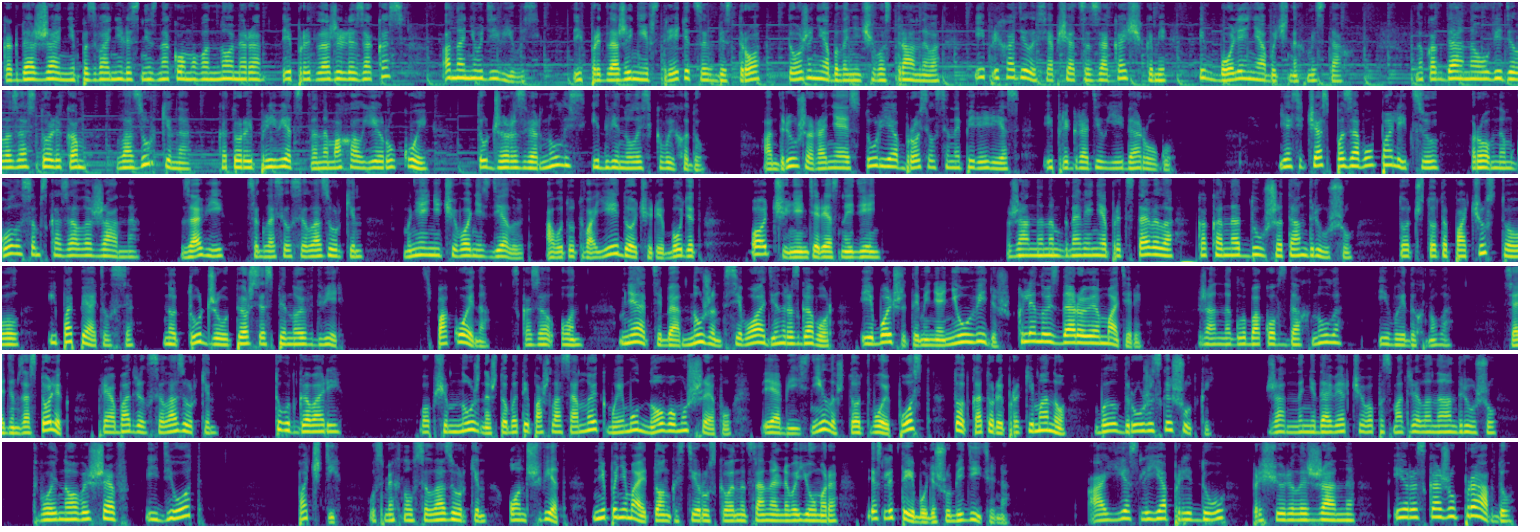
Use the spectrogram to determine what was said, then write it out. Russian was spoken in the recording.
Когда Жанне позвонили с незнакомого номера и предложили заказ, она не удивилась. И в предложении встретиться в бистро тоже не было ничего странного. Ей приходилось общаться с заказчиками и в более необычных местах. Но когда она увидела за столиком Лазуркина, который приветственно махал ей рукой, тут же развернулась и двинулась к выходу. Андрюша, роняя стулья, бросился на перерез и преградил ей дорогу. «Я сейчас позову полицию», — ровным голосом сказала Жанна. «Зови», — согласился Лазуркин. «Мне ничего не сделают, а вот у твоей дочери будет очень интересный день». Жанна на мгновение представила, как она душит Андрюшу. Тот что-то почувствовал и попятился, но тут же уперся спиной в дверь. «Спокойно», — сказал он. «Мне от тебя нужен всего один разговор, и больше ты меня не увидишь, клянусь здоровьем матери». Жанна глубоко вздохнула и выдохнула. «Сядем за столик?» — приободрился Лазуркин. «Тут говори». «В общем, нужно, чтобы ты пошла со мной к моему новому шефу и объяснила, что твой пост, тот, который про кимоно, был дружеской шуткой». Жанна недоверчиво посмотрела на Андрюшу. «Твой новый шеф — идиот?» «Почти», — усмехнулся Лазуркин. «Он швед, не понимает тонкостей русского национального юмора, если ты будешь убедительна». «А если я приду прищурилась Жанна, и расскажу правду.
